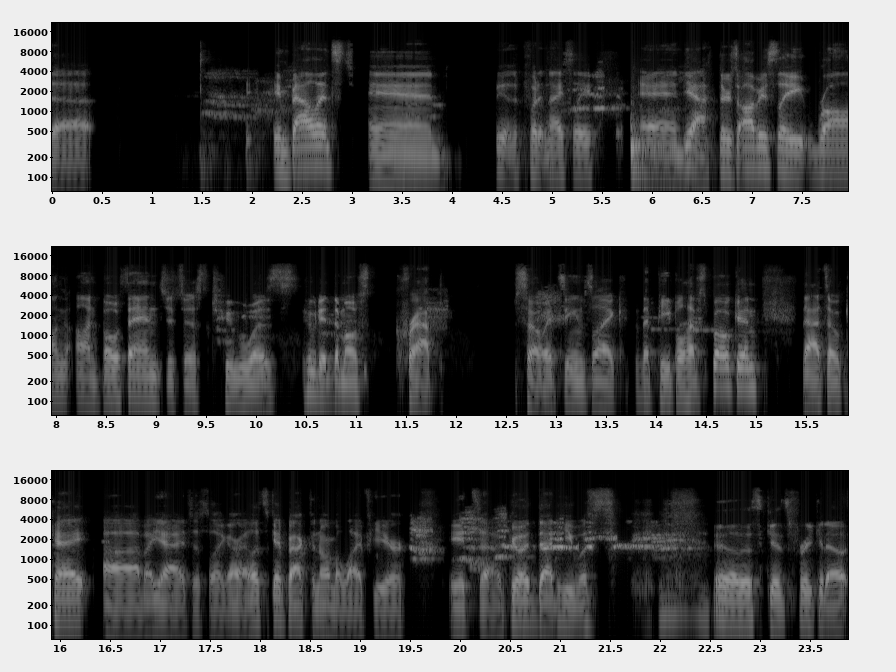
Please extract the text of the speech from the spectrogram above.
uh imbalanced and yeah, to put it nicely. And yeah, there's obviously wrong on both ends. It's just who was who did the most crap. So it seems like the people have spoken that's okay. Uh, but yeah, it's just like, all right, let's get back to normal life here. It's uh, good that he was, you know, this kid's freaking out.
